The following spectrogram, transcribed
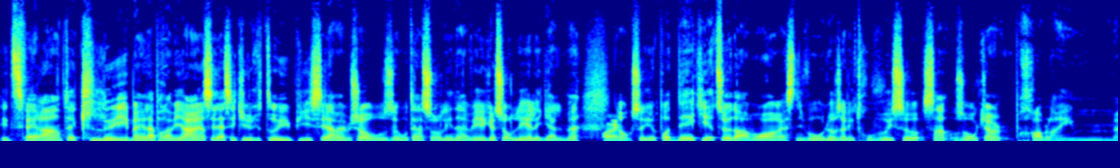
les différentes clés. Ben, la première, c'est la sécurité, puis c'est la même chose autant sur les navires que sur l'île également. Ouais. Donc, ça, il n'y a pas d'inquiétude à avoir à ce niveau-là. Vous allez trouver ça sans aucun problème.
